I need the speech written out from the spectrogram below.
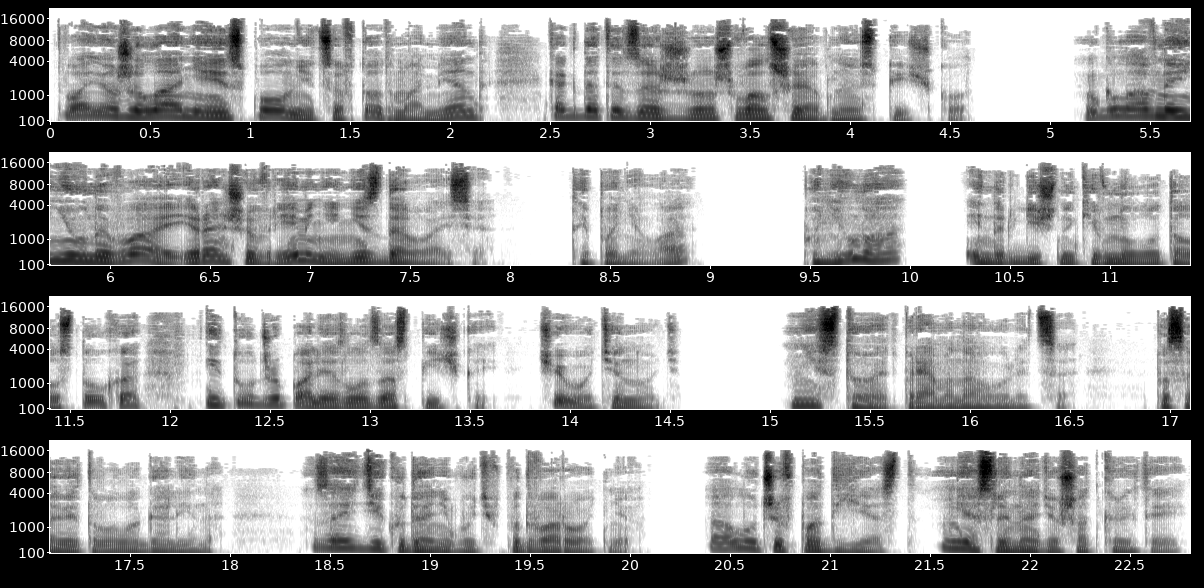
«Твое желание исполнится в тот момент, когда ты зажжешь волшебную спичку. Главное, не унывай и раньше времени не сдавайся. Ты поняла?» «Поняла», — энергично кивнула толстуха и тут же полезла за спичкой. Чего тянуть? «Не стоит прямо на улице», — посоветовала Галина. «Зайди куда-нибудь в подворотню, а лучше в подъезд, если найдешь открытый,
